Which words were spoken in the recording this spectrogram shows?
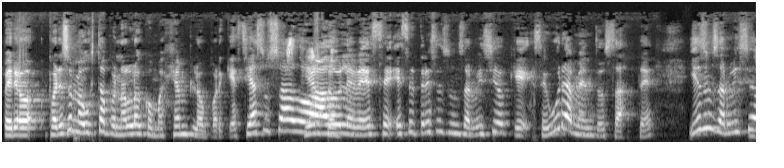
Pero por eso me gusta ponerlo como ejemplo, porque si has usado AWS, S3 es un servicio que seguramente usaste y es un servicio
